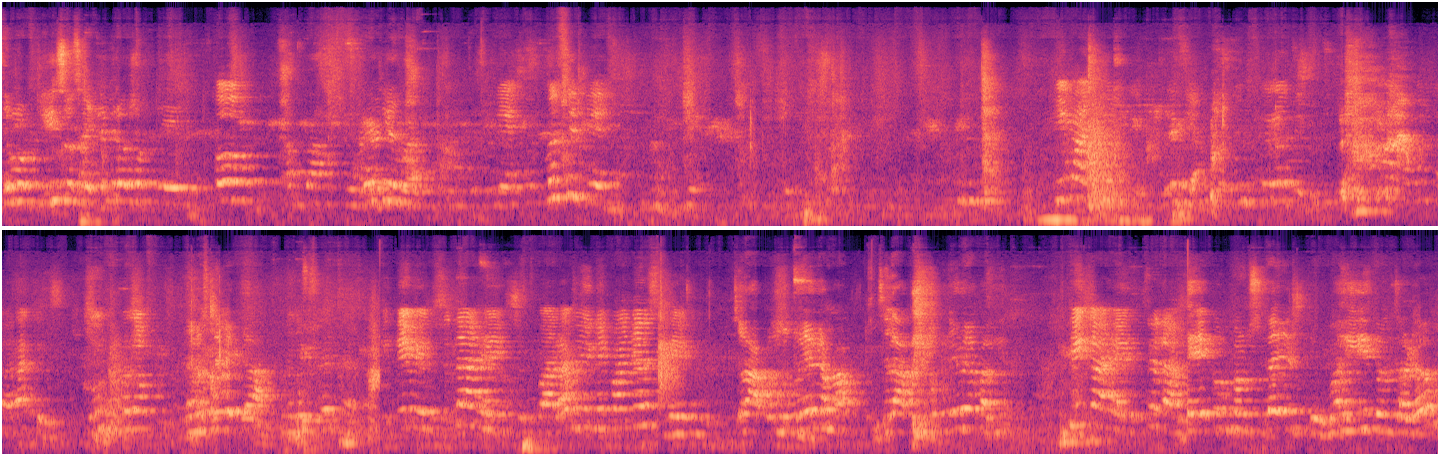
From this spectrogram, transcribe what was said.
ते मोठी सोसायटी मिळवू शकते. हो. अब्बा, एवढे ठेवा. ते? बसते ही माझी इथे व्यवस्थित आहे बारा महिने पाणी असते चला आपण बघूया का चला आपण बघूया का ठीक आहे चला ते कंपाऊंड सुद्धा येते मग ही दोन झाडं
